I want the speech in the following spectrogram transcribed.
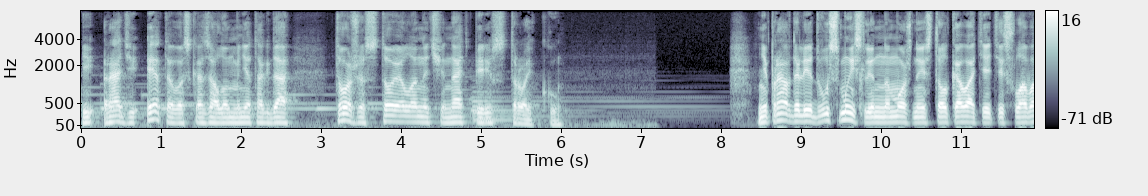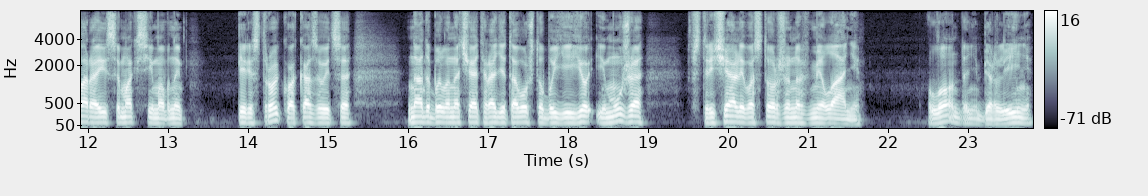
И ради этого, сказал он мне тогда, — тоже стоило начинать перестройку. Не правда ли двусмысленно можно истолковать эти слова Раисы Максимовны? Перестройку, оказывается, надо было начать ради того, чтобы ее и мужа встречали восторженно в Милане, Лондоне, Берлине,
